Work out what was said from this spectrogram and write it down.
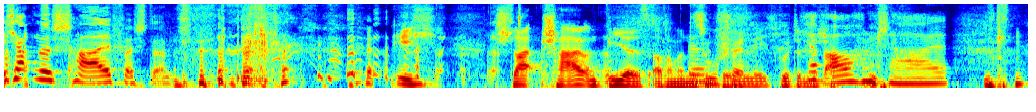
Ich habe nur Schal verstanden. Ich. Scha Schal und Bier ist auch immer eine Zufällig. Gute, gute Ich habe auch einen Schal.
